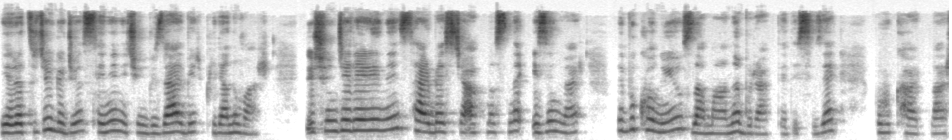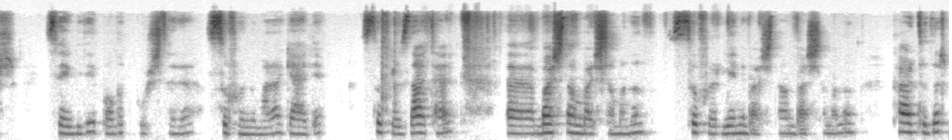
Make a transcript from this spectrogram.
Yaratıcı gücün senin için güzel bir planı var. Düşüncelerinin serbestçe akmasına izin ver ve bu konuyu zamana bırak dedi size. Bu kartlar sevgili balık burçları sıfır numara geldi. Sıfır zaten e, baştan başlamanın, sıfır yeni baştan başlamanın kartıdır.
